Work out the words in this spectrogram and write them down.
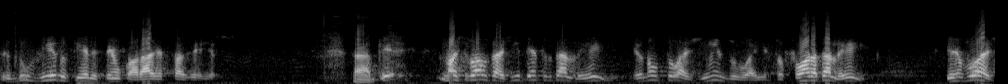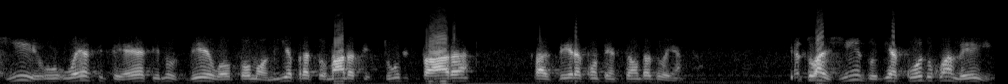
eu duvido que eles tenham coragem de fazer isso. Porque nós vamos agir dentro da lei. Eu não estou agindo aí, estou fora da lei. Eu vou agir, o, o STF nos deu autonomia para tomar atitudes para fazer a contenção da doença. Eu estou agindo de acordo com a lei.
